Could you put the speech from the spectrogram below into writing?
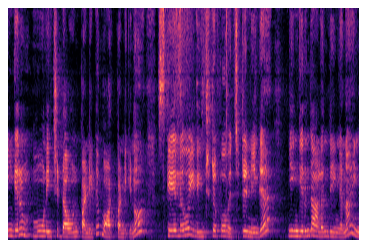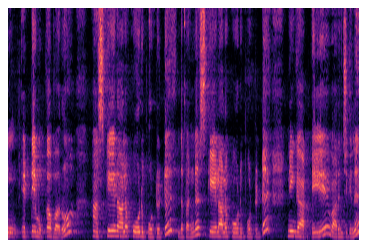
இங்கேருந்து மூணு இன்ச்சு டவுன் பண்ணிவிட்டு மார்க் பண்ணிக்கணும். ஸ்கேலோ இல்லை இன்ச் டப்போ வச்சுட்டு நீங்கள் இங்கிருந்து அளந்தீங்கன்னா இங் எட்டே முக்கால் வரும். ஸ்கேலால் கோடு போட்டுட்டு இந்த பாருங்கள் ஸ்கேலால் கோடு போட்டுட்டு நீங்கள் அப்படியே வரைஞ்சிக்கின்னு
